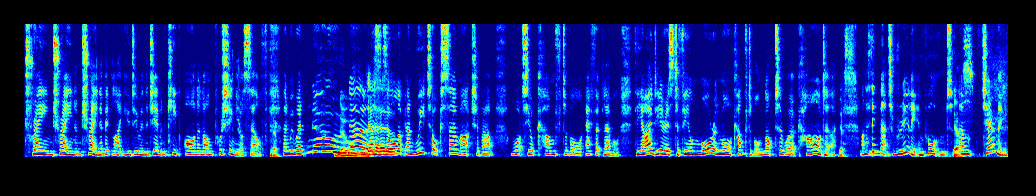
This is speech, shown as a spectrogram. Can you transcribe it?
train, train, and train, a bit like you do in the gym, and keep on and on pushing yourself. No. And we went, no, no, no, this is all. And we talk so much about what's your comfortable effort level. The idea is to feel more and more comfortable, not to work harder. Yes. And I think that's really important. Yes. Um, Jeremy,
